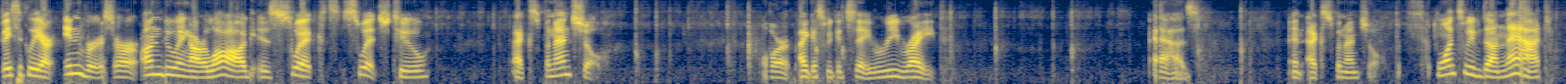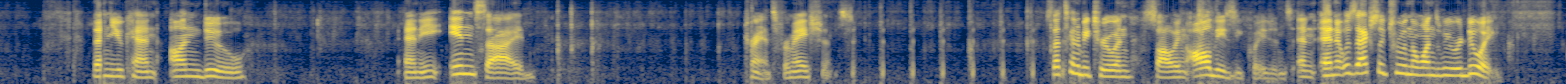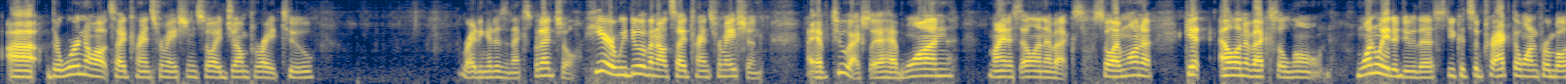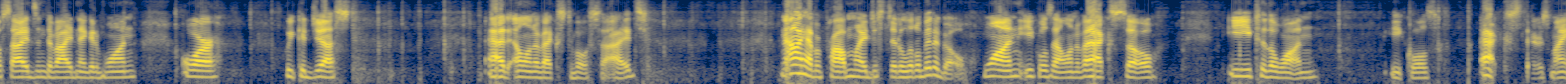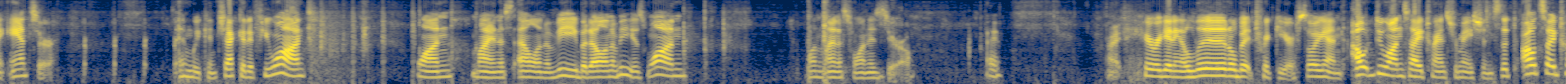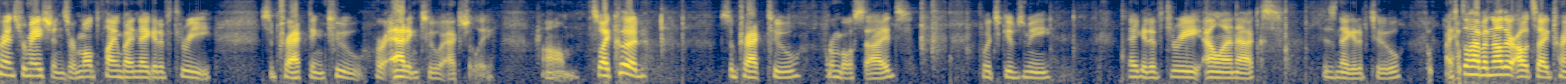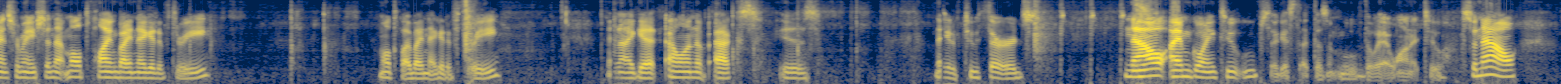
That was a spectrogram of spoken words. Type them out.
basically our inverse or our undoing our log is switch, switch to exponential or I guess we could say rewrite as an exponential. Once we've done that, then you can undo any inside transformations. So that's going to be true in solving all these equations. And, and it was actually true in the ones we were doing. Uh, there were no outside transformations, so I jumped right to writing it as an exponential. Here we do have an outside transformation. I have two actually. I have 1 minus ln of x. So I want to get ln of x alone. One way to do this, you could subtract the 1 from both sides and divide negative 1, or we could just add ln of x to both sides. Now I have a problem I just did a little bit ago. 1 equals ln of x, so e to the 1 equals x. There's my answer and we can check it if you want. 1 minus ln of e, but ln of e is 1. 1 minus 1 is 0. Okay. All right, here we're getting a little bit trickier. So again, outdo onside transformations. The outside transformations are multiplying by negative 3, subtracting 2, or adding 2 actually. Um, so I could subtract 2 from both sides, which gives me negative 3 ln x is negative 2. I still have another outside transformation that multiplying by negative 3, multiply by negative 3, and I get ln of x is negative 2 thirds. Now I'm going to, oops, I guess that doesn't move the way I want it to. So now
